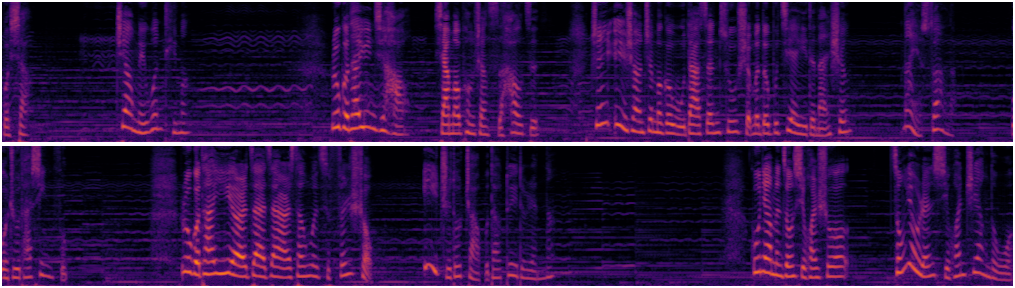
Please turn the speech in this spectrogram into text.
我笑，这样没问题吗？如果他运气好，瞎猫碰上死耗子，真遇上这么个五大三粗、什么都不介意的男生，那也算了，我祝他幸福。如果他一而再、再而三问次分手，一直都找不到对的人呢？姑娘们总喜欢说，总有人喜欢这样的我，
